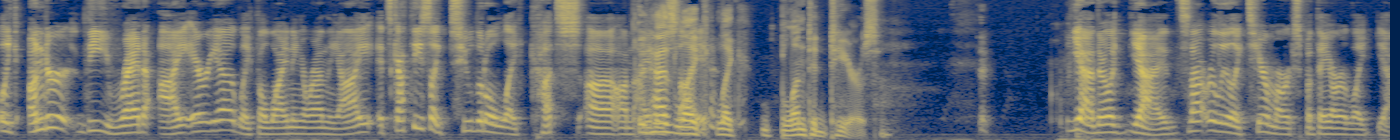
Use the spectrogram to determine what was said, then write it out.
like under the red eye area, like the lining around the eye, it's got these like two little like cuts uh, on It either has side. like like blunted tears. Yeah, they're like yeah, it's not really like tear marks, but they are like yeah,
